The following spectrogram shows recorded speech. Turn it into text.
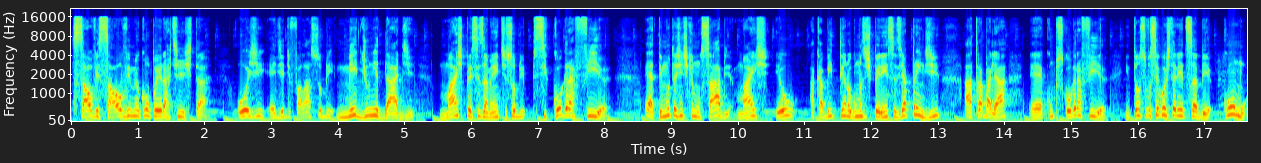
Salve, salve, meu companheiro artista! Hoje é dia de falar sobre mediunidade, mais precisamente sobre psicografia. É, tem muita gente que não sabe, mas eu acabei tendo algumas experiências e aprendi a trabalhar é, com psicografia. Então, se você gostaria de saber como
